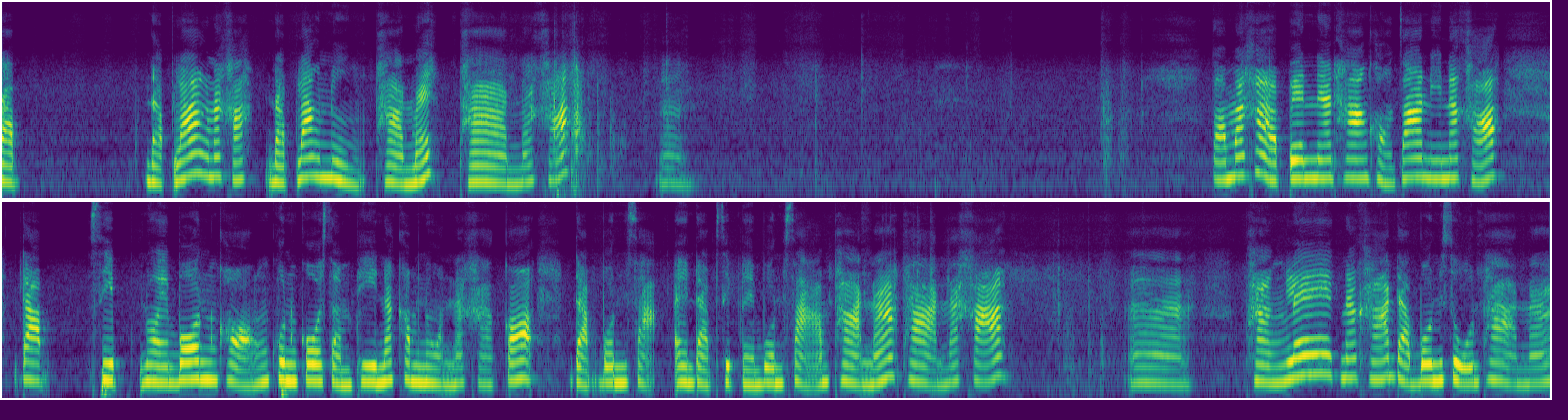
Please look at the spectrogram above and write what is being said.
ดับดับล่างนะคะ ดับล่างหนึ่งผ่านไหมผ่านนะคะอ่าต่อมาค่ะเป็นแนวทางของเจ้านี้นะคะ ดับ สิบหน่วยบนของคุณโกสัมพีนักคำนวณนะคะ ก็ดับบนสะไอ้ดับสิบหน่วยบนสามผ่านนะผ่านนะคะอ่าผังเลขนะคะ ดับบนศูนย์ผ่านนะ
